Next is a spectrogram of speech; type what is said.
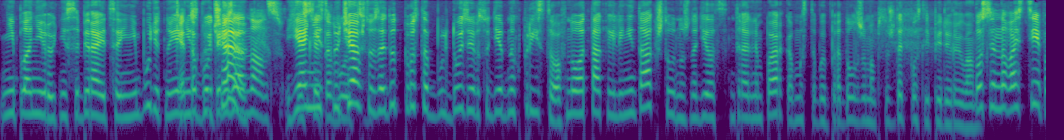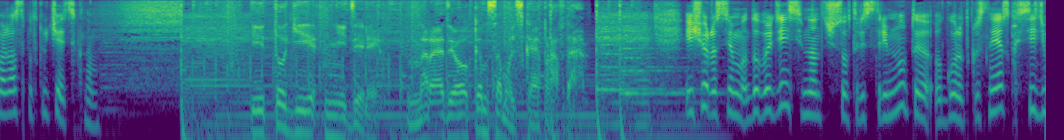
не планирует, не собирается и не будет. Но я это не исключаю, резонанс, я не исключаю, будет. что зайдут просто бульдозеры судебных приставов. Ну а так или не так, что нужно делать с Центральным парком, мы с тобой продолжим обсуждать после перерыва. После новостей, пожалуйста, подключайтесь к нам. Итоги недели. На радио «Комсомольская правда». Еще раз всем добрый день. 17 часов 33 минуты. Город Красноярск. 7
